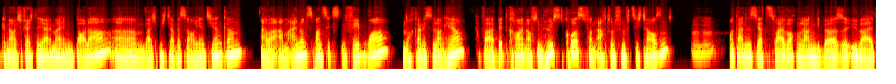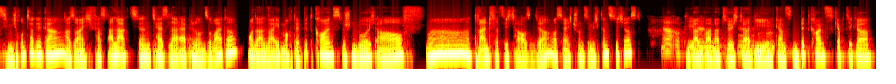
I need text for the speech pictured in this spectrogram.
Genau, ich rechne ja immer in Dollar, ähm, weil ich mich da besser orientieren kann. Aber am 21. Februar, noch gar nicht so lange her, war Bitcoin auf dem Höchstkurs von 58.000. Mhm. Und dann ist ja zwei Wochen lang die Börse überall ziemlich runtergegangen, also eigentlich fast alle Aktien, Tesla, Apple und so weiter. Und dann war eben auch der Bitcoin zwischendurch auf ah, 43.000, ja, was ja echt schon ziemlich günstig ist. Ja, okay, und dann, dann waren natürlich ja, da die mhm. ganzen Bitcoin-Skeptiker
